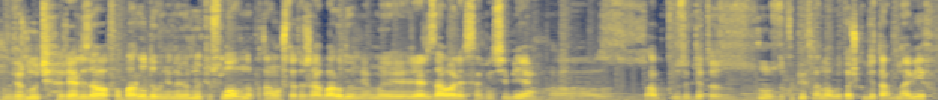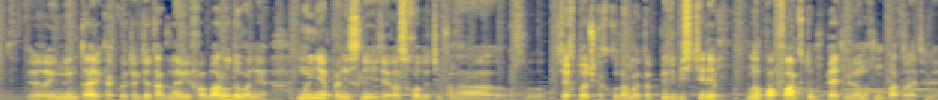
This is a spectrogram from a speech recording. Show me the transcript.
вернуть, реализовав оборудование, но вернуть условно, потому что это же оборудование мы реализовали сами себе, а, где-то ну, закупив на новую точку, где-то обновив э, инвентарь какой-то, где-то обновив оборудование, мы не понесли эти расходы типа на тех точках, куда мы это переместили, но по факту 5 миллионов мы потратили.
